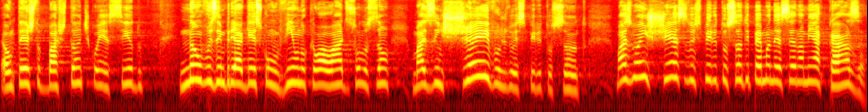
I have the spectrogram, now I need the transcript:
é um texto bastante conhecido. Não vos embriagueis com vinho no qual há dissolução, mas enchei-vos do Espírito Santo. Mas não encher-se do Espírito Santo e permanecer na minha casa.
